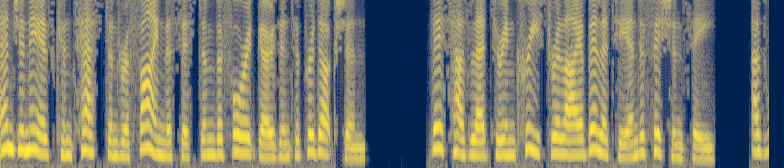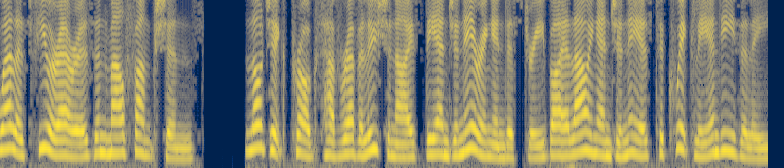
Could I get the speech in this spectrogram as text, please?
Engineers can test and refine the system before it goes into production. This has led to increased reliability and efficiency, as well as fewer errors and malfunctions. Logic progs have revolutionized the engineering industry by allowing engineers to quickly and easily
